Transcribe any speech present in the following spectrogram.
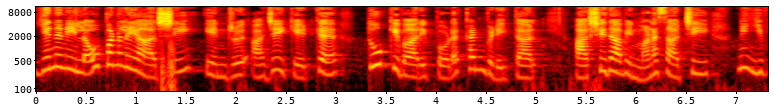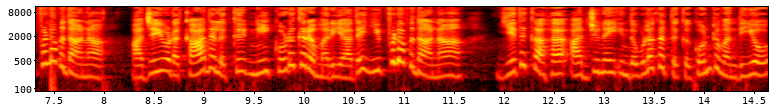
என்ன நீ லவ் பண்ணலையா அர்ஷி என்று அஜய் கேட்க தூக்கி வாரி போட கண்பிடித்தாள் அர்ஷிதாவின் மனசாட்சி நீ இவ்வளவுதானா? அஜயோட காதலுக்கு நீ கொடுக்கிற மரியாதை இவ்வளவுதானா? எதுக்காக அர்ஜுனை இந்த உலகத்துக்கு கொண்டு வந்தியோ?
